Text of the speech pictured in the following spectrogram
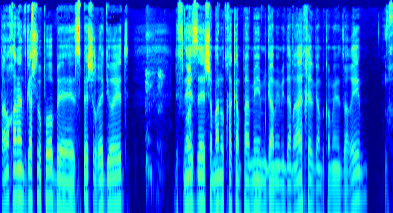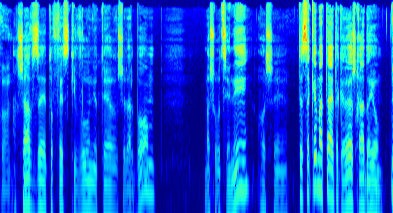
פעם אחרונה נפגשנו פה בספיישל רדיואד. לפני נכון. זה שמענו אותך כמה פעמים, גם עם עידן רייכל, גם בכל מיני דברים. נכון. עכשיו זה תופס כיוון יותר של אלבום, משהו רציני, או ש... תסכם אתה את הקריירה שלך עד היום.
